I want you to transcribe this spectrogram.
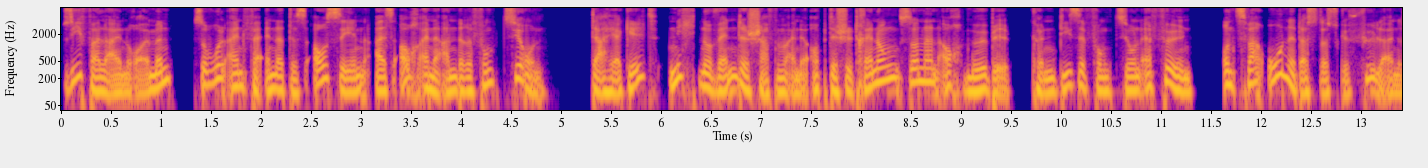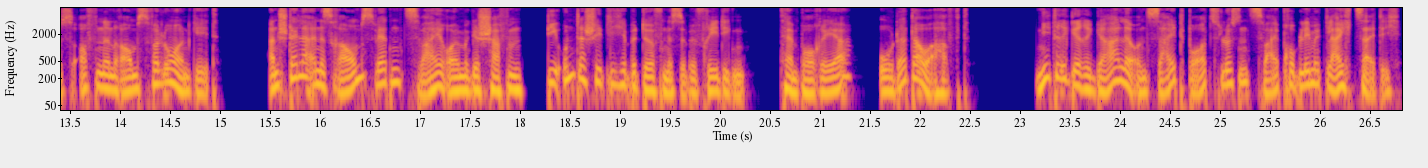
Sie verleihen Räumen sowohl ein verändertes Aussehen als auch eine andere Funktion. Daher gilt, nicht nur Wände schaffen eine optische Trennung, sondern auch Möbel können diese Funktion erfüllen, und zwar ohne dass das Gefühl eines offenen Raums verloren geht. Anstelle eines Raums werden zwei Räume geschaffen, die unterschiedliche Bedürfnisse befriedigen, temporär oder dauerhaft. Niedrige Regale und Sideboards lösen zwei Probleme gleichzeitig.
